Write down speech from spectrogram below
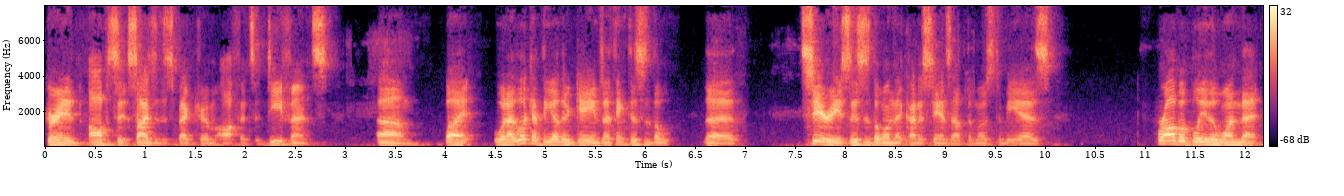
granted, opposite sides of the spectrum, offense and defense. Um, but when I look at the other games, I think this is the the series. This is the one that kind of stands out the most to me as probably the one that,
